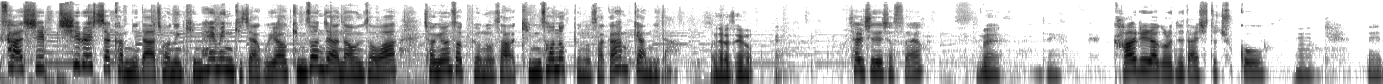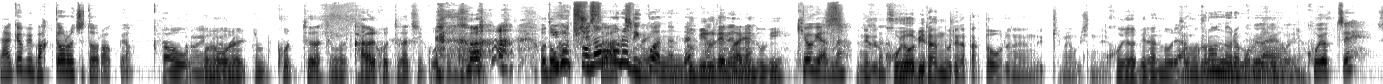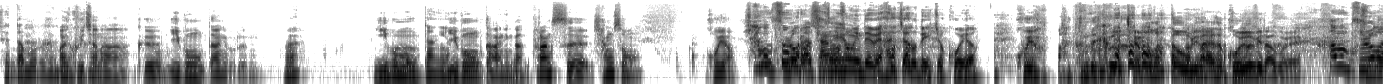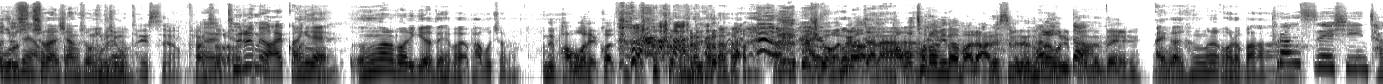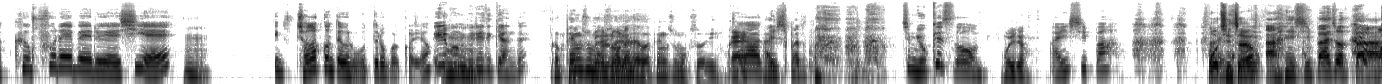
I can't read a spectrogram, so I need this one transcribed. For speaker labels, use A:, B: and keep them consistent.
A: 347회 시작합니다. 저는 김혜민 기자고요. 김선재 아나운서와 정현석 변호사, 김선욱 변호사가 함께합니다.
B: 안녕하세요. 네.
A: 잘 지내셨어요?
B: 네.
A: 네. 가을이라 그런지 날씨도 춥고
B: 음.
A: 네, 낙엽이 막 떨어지더라고요.
C: 아, 오. 오늘 오늘 좀 코트 같은 거 가을 코트 같이 입고 오셨네요.
A: 어, 너무
D: 이거
A: 추웠어요.
D: 지난번에도
A: 아침에.
D: 입고 왔는데?
C: 누비로 된거
A: 그랬나?
C: 아니에요, 누비?
A: 기억이 안 나.
B: 근데 그 고엽이라는 노래가 딱 떠오르는 느낌의 옷인데요.
C: 고엽이란 노래
D: 저
C: 아무도
D: 그런 노래. 몰라요.
A: 고엽제?
C: 셋 다 모르는.
B: 아니 그 있잖아. 그
C: 어.
B: 이브 몽땅이 부른
C: 어? 이분 몽땅이요?
B: 이브몽땅 아닌가? 프랑스 샹송 고엽.
A: 주세요.
C: 샹송인데 왜 한자로 돼 있죠, 고엽?
B: 고엽. 아 근데 그 제목은 또 우리나라에서 고엽이라고 해.
A: 한번 불러봐
C: 중국으로
A: 주세요.
C: 수출한
B: 부르지
C: 샹송인가요?
B: 못하겠어요.
A: 네,
B: 프랑스어라.
A: 들으면 알것
C: 아니
A: 같은데.
C: 그냥 응얼거리기라도 해봐요, 바보처럼.
B: 근데 바보가 될 것 같은데. 지금
C: 궁금하잖아.
B: 내가 바보처럼이라는 말을 안 했으면 내가 흥얼거릴
D: 있다.
B: 뻔했는데.
C: 아니 그러니까 흥얼거려봐.
D: 프랑스의 시인 자크 프레베르의 시에
B: 음.
D: 이 저작권 때문에 못 들어볼걸요?
A: 1분
B: 음.
A: 미리 듣기 안 돼?
C: 그럼 팽수
B: 멜론에?
C: 목소리 해봐, 팽수 목소리.
D: 제가
C: 아이씨 빠졌다.
A: 지금 욕했어.
B: 뭘요?
A: 아이씨 빠.
B: 어 진짜요?
C: 아이씨 빠졌다.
